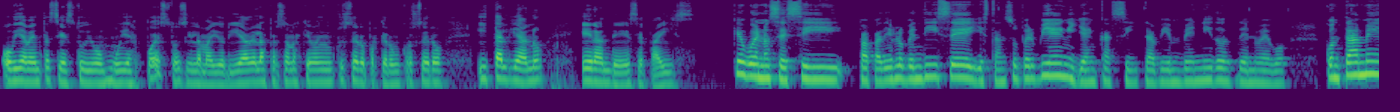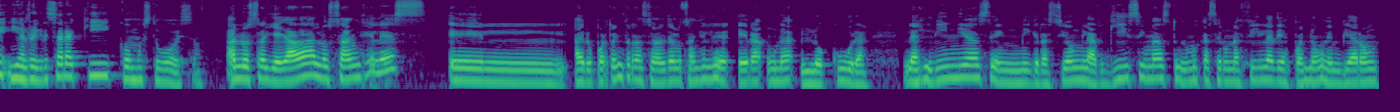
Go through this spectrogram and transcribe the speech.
obviamente sí estuvimos muy expuestos y la mayoría de las personas que iban en el crucero, porque era un crucero italiano, eran de ese país. Qué bueno, Ceci. Papá Dios los bendice y están súper bien y ya en casita. Bienvenidos de nuevo. Contame y al regresar aquí, ¿cómo estuvo eso? A nuestra llegada a Los Ángeles, el aeropuerto internacional de Los Ángeles era una locura. Las líneas en migración larguísimas, tuvimos que hacer una fila, después nos enviaron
